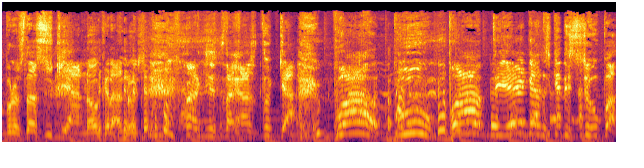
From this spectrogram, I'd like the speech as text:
μπροστά στους κιανόκρανους. Άρχισε στα χαστούκια. Μπαμ, μπου, μπαμ, τι έκανες και τη σούπα.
